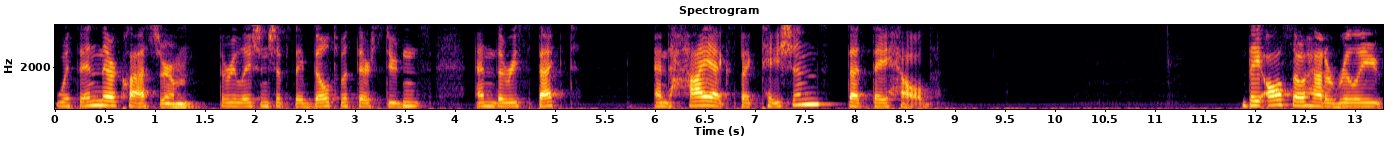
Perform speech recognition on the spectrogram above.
within their classroom, the relationships they built with their students, and the respect and high expectations that they held. They also had a really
